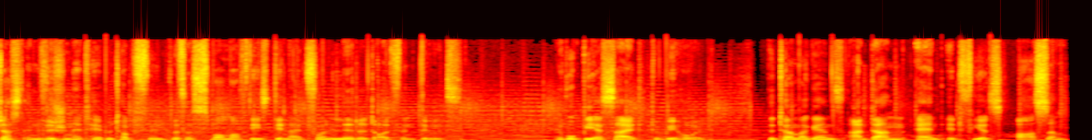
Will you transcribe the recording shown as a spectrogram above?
Just envision a tabletop filled with a swarm of these delightful little dolphin dudes. It would be a sight to behold. The termagants are done and it feels awesome.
